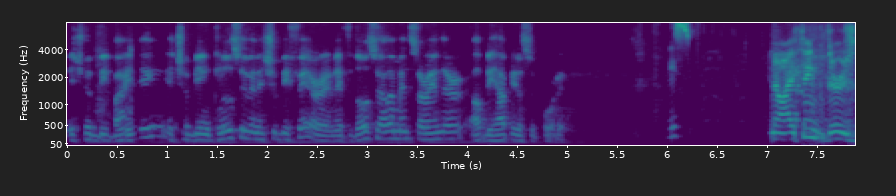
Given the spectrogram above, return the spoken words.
It should be binding, it should be inclusive, and it should be fair. And if those elements are in there, I'll be happy to support it. Luis? You know, I think there's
